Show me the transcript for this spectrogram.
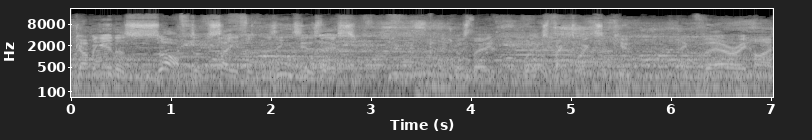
Coming in as soft and safe and as easy as this. Because they will expect to execute a very high...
